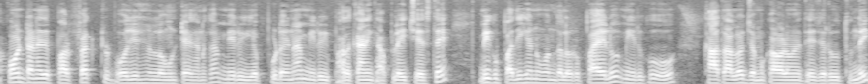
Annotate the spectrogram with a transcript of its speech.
అకౌంట్ అనేది పర్ఫెక్ట్ పొజిషన్లో ఉంటే కనుక మీరు ఎప్పుడైనా మీరు ఈ పథకానికి అప్లై చేస్తే మీకు పదిహేను వందల రూపాయలు మీకు ఖాతాలో జమ కావడం అయితే జరుగుతుంది.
